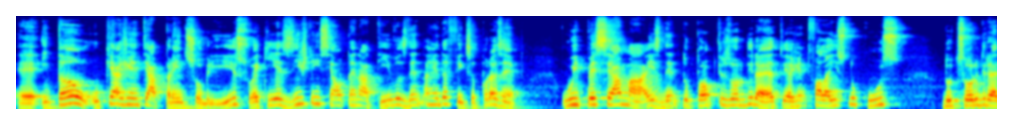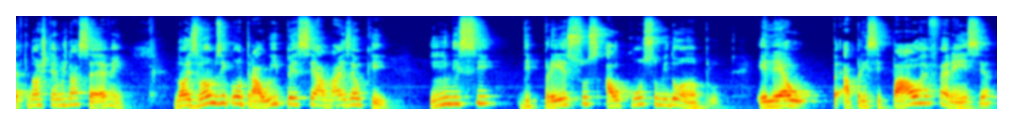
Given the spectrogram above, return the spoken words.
É, então, o que a gente aprende sobre isso é que existem sim alternativas dentro da renda fixa. Por exemplo, o IPCA, dentro do próprio Tesouro Direto, e a gente fala isso no curso do Tesouro Direto que nós temos na Seven. Nós vamos encontrar o IPCA, é o quê? Índice de preços ao consumidor amplo. Ele é o, a principal referência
